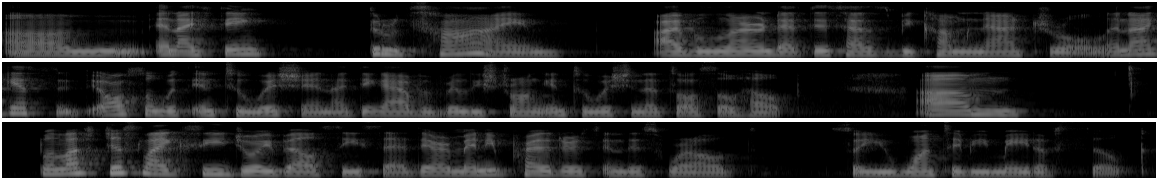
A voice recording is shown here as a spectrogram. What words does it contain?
Um, and I think through time, I've learned that this has become natural. And I guess also with intuition, I think I have a really strong intuition that's also helped. Um, but let's just like C. JoyBell C said, there are many predators in this world, so you want to be made of silk.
